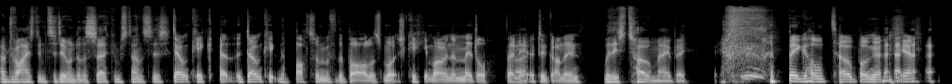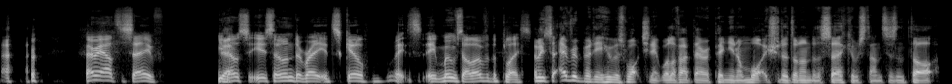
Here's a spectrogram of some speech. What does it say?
advised him to do under the circumstances? Don't kick. At the, don't kick the bottom of the ball as much. Kick it more in the middle. Then Right. it would have gone in. With his toe, maybe. Big old toe bunger. Yeah. Very hard to save. You Yeah. know, it's an underrated skill. It's it moves all over the place. I mean, so everybody who was watching it will have had their opinion on what he should have done under the circumstances and thought,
